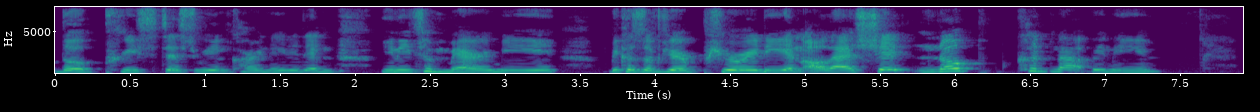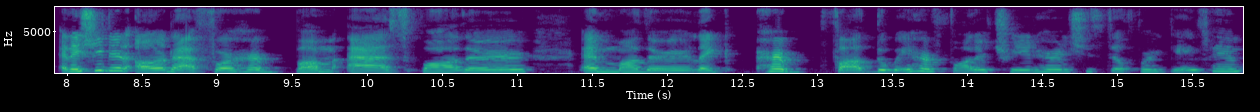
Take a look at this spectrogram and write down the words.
the priestess reincarnated and you need to marry me because of your purity and all that shit. Nope, could not be me. And then she did all of that for her bum ass father and mother. Like her father, the way her father treated her and she still forgave him,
